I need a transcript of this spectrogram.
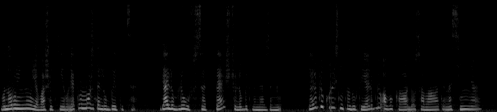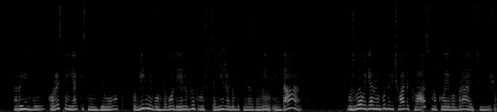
Воно руйнує ваше тіло. Як ви можете любити це? Я люблю все те, що любить мене взамін. Я люблю корисні продукти, я люблю авокадо, салати, насіння, рибу, корисний якісний білок, повільні вуглеводи. Я люблю, тому що ця їжа любить мене взамін. І да, можливо, я не буду відчувати класно, коли я вибираю цю їжу,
